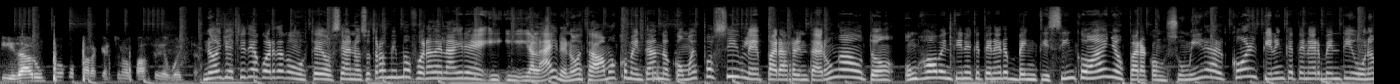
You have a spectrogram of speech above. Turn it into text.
y dar un poco para que esto no pase de vuelta. No, yo estoy de acuerdo con usted. O sea, nosotros mismos fuera del aire y, al aire, ¿no? Estábamos comentando cómo es posible para rentar un auto, un joven tiene que tener 25 años, para consumir alcohol tienen que tener 21,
